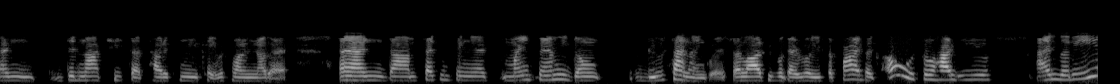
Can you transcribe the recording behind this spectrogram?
and did not teach us how to communicate with one another. And um, second thing is, my family don't do sign language. A lot of people get really surprised, like, oh, so how do you I literally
